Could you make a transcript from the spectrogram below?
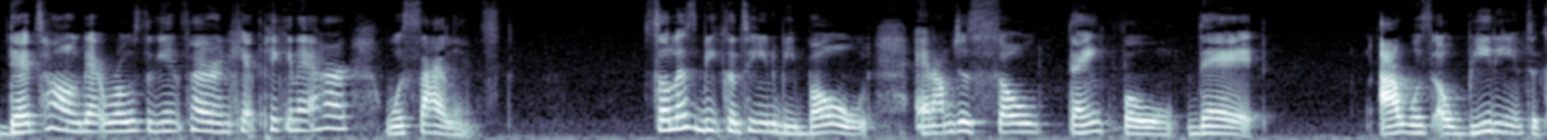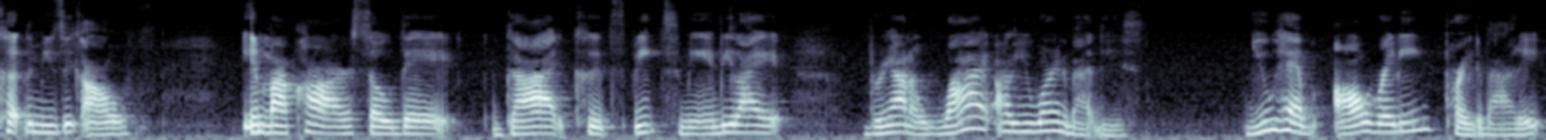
That tongue that rose against her and kept picking at her was silenced. So let's be continue to be bold. And I'm just so thankful that I was obedient to cut the music off in my car so that God could speak to me and be like, Brianna, why are you worrying about this? You have already prayed about it.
